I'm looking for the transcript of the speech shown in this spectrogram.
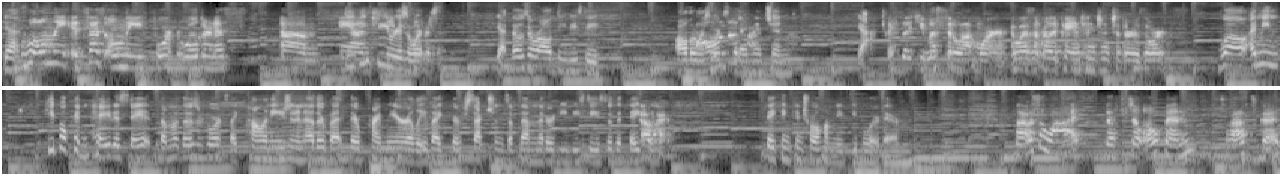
Yes. Well, only it says only Fort Wilderness um, and DVC resorts. Yeah, those are all DVC. All the All resorts that I are- mentioned. I feel like you listed a lot more. I wasn't really paying attention to the resorts. Well, I mean, people can pay to stay at some of those resorts, like Polynesian and other, but they're primarily like there's sections of them that are DVC, so that they can Okay. they can control how many people are there. Well, That was a lot. That's still open, so that's good.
